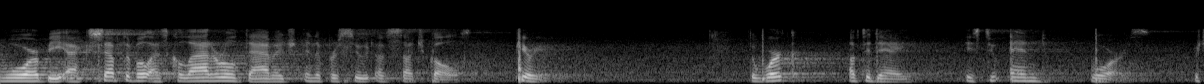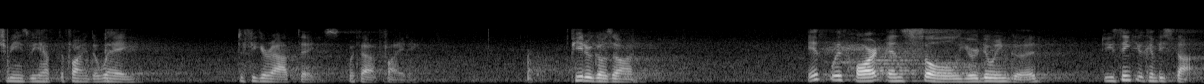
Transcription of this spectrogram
war be acceptable as collateral damage in the pursuit of such goals, period. The work of today is to end wars, which means we have to find a way to figure out things without fighting. Peter goes on. If with heart and soul you're doing good, do you think you can be stopped?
